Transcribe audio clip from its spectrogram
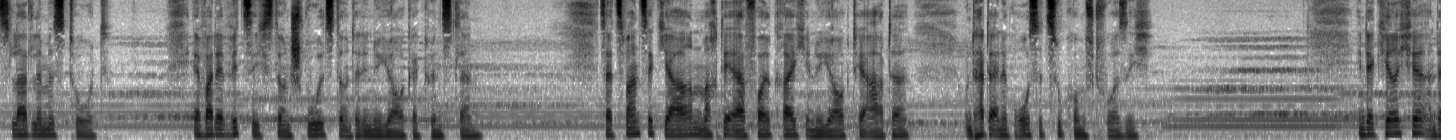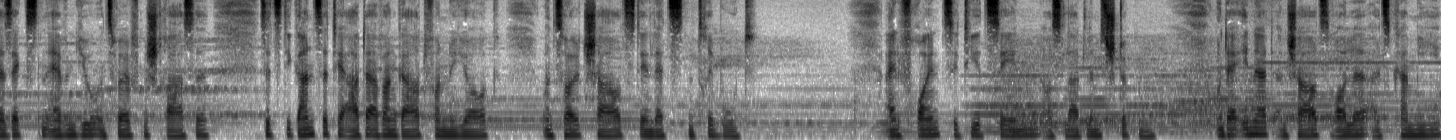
Charles Ludlam ist tot. Er war der witzigste und schwulste unter den New Yorker Künstlern. Seit 20 Jahren machte er erfolgreich in New York Theater und hatte eine große Zukunft vor sich. In der Kirche an der 6. Avenue und 12. Straße sitzt die ganze Theateravantgarde von New York und zollt Charles den letzten Tribut. Ein Freund zitiert Szenen aus Ludlams Stücken und erinnert an Charles Rolle als Camille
